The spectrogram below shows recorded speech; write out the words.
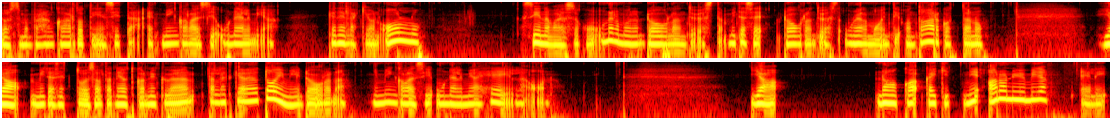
jossa mä vähän kartotin sitä, että minkälaisia unelmia kenelläkin on ollut siinä vaiheessa, kun unelmoinut doulan työstä, mitä se doulan työstä unelmointi on tarkoittanut ja mitä sitten toisaalta ne, jotka nykyään tällä hetkellä jo toimii doulana, niin minkälaisia unelmia heillä on. Ja nämä on kaikki niin anonyymiä, eli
